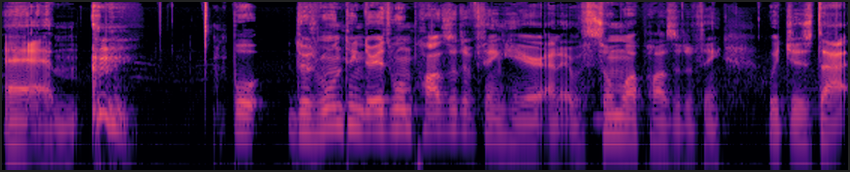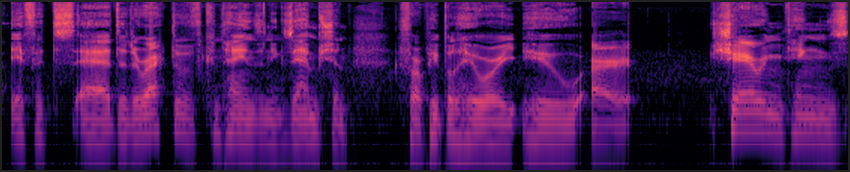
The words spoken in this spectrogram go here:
Um, But there's one thing, there is one positive thing here, and it was somewhat positive thing, which is that if it's uh, the directive contains an exemption for people who are who are sharing things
